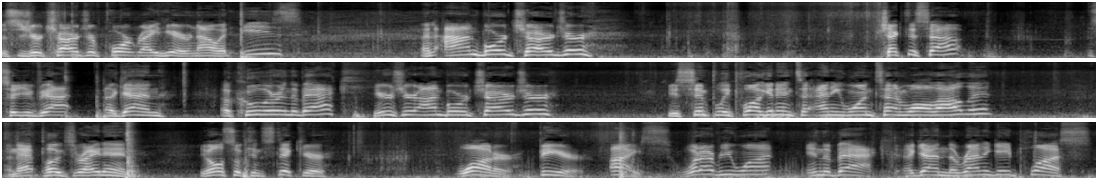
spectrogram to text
This is your charger port right here. Now it is an onboard charger. Check this out. So you've got, again, a cooler in the back. Here's your onboard charger. You simply plug it into any 110 wall outlet and that plugs right in. You also can stick your water, beer, ice, whatever you want in the back. Again, the Renegade Plus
